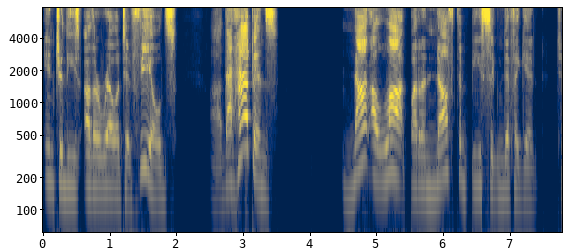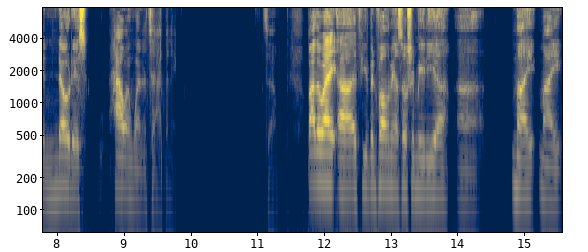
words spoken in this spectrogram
into these other relative fields. Uh, that happens not a lot, but enough to be significant to notice how and when it's happening. So, by the way, uh, if you've been following me on social media, uh, my my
